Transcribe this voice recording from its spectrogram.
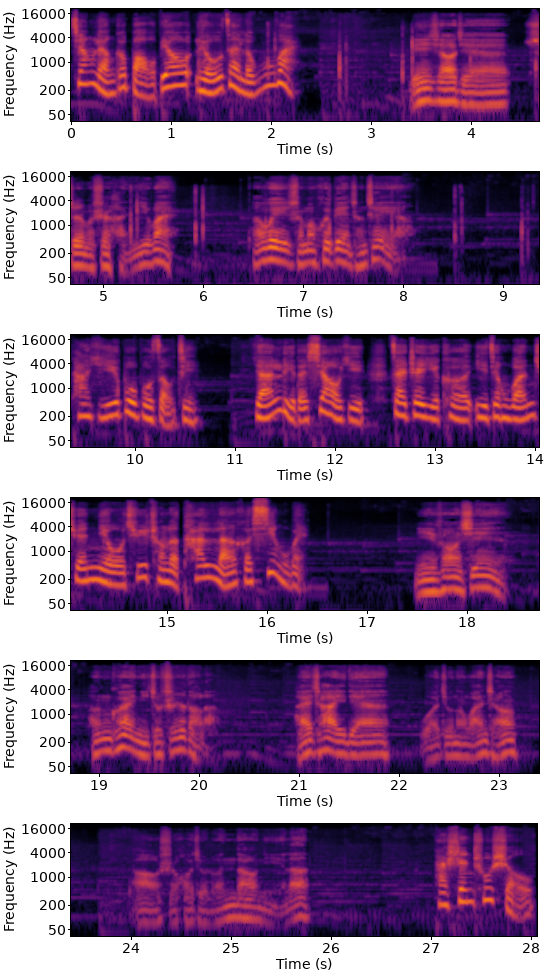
将两个保镖留在了屋外。林小姐是不是很意外？她为什么会变成这样？他一步步走近，眼里的笑意在这一刻已经完全扭曲成了贪婪和兴味。你放心，很快你就知道了，还差一点我就能完成，到时候就轮到你了。他伸出手，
